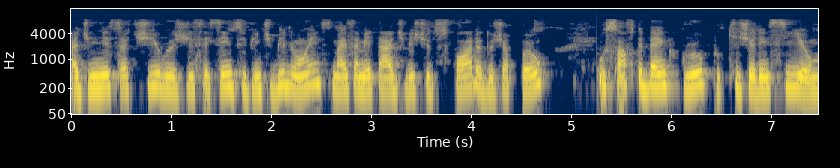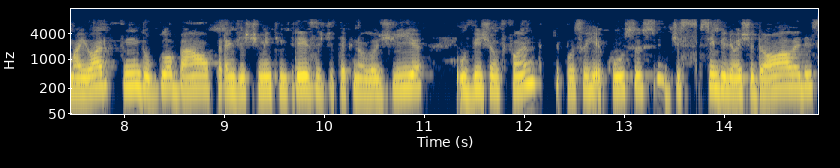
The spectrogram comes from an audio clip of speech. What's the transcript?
administra ativos de 620 bilhões, mais a metade investidos fora do Japão. O SoftBank Group, que gerencia o maior fundo global para investimento em empresas de tecnologia, o Vision Fund, que possui recursos de 100 bilhões de dólares,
